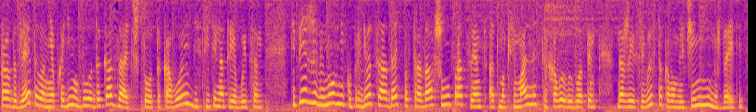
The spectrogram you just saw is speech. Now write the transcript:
Правда, для этого необходимо было доказать, что таковое действительно требуется. Теперь же виновнику придется отдать пострадавшему процент от максимальной страховой выплаты, даже если вы в таковом лечении не нуждаетесь.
